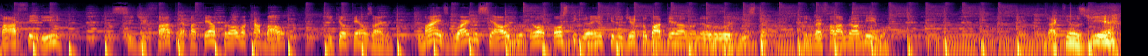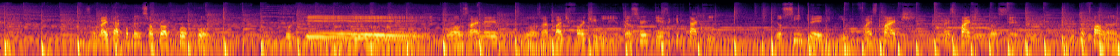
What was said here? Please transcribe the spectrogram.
para aferir se de fato, né, para ter a prova cabal de que eu tenho Alzheimer. Mas guarde esse áudio, eu aposto e ganho que no dia que eu bater lá no neurologista, ele vai falar: "Meu amigo, daqui uns dias vai estar comendo seu próprio cocô. Porque o Alzheimer, o Alzheimer bate forte em mim. Eu tenho certeza que ele está aqui. Eu sinto ele, faz parte. Faz parte do meu ser. O que eu tô falando?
